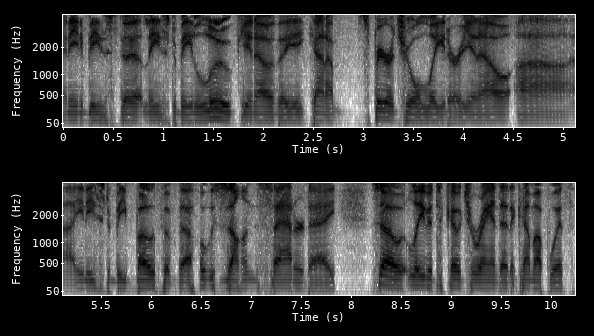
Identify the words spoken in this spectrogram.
and he needs to needs to be Luke, you know, the kind of spiritual leader. You know, uh, he needs to be both of those on Saturday. So leave it to Coach Aranda to come up with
